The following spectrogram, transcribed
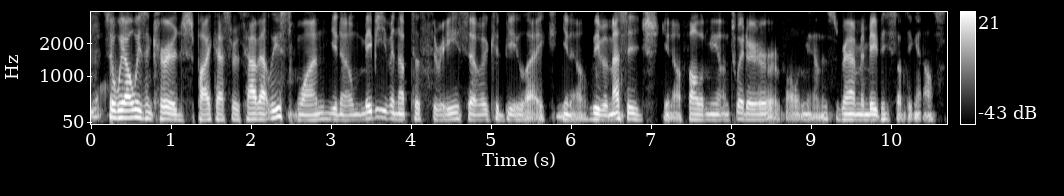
Yeah. So we always encourage podcasters have at least one, you know, maybe even up to three. So it could be like, you know, leave a message, you know, follow me on Twitter or follow me on Instagram and maybe something else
